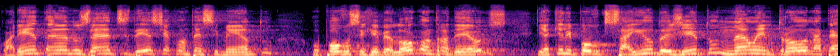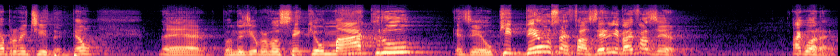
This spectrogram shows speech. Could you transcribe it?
40 anos antes deste acontecimento, o povo se rebelou contra Deus e aquele povo que saiu do Egito não entrou na terra prometida. Então, é, quando eu digo para você que o macro, quer dizer, o que Deus vai fazer, Ele vai fazer. Agora,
